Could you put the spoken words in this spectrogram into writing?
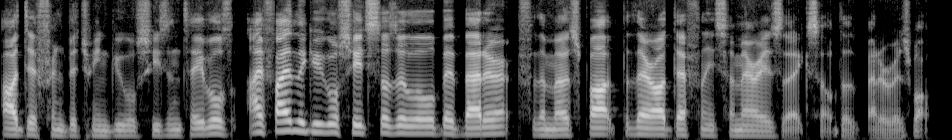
are different between Google Sheets and tables. I find that Google Sheets does a little bit better for the most part, but there are definitely some areas that Excel does better as well.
